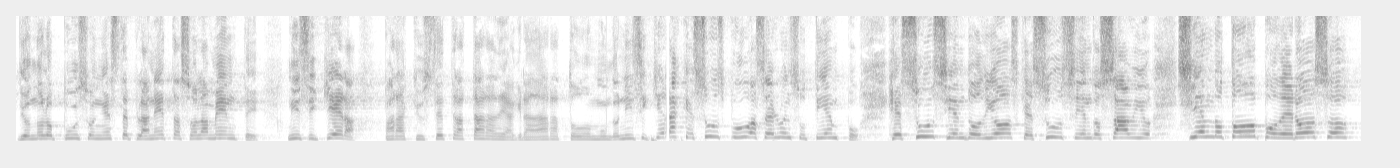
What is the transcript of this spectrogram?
Dios no lo puso en este planeta solamente, ni siquiera para que usted tratara de agradar a todo el mundo. Ni siquiera Jesús pudo hacerlo en su tiempo. Jesús siendo Dios, Jesús siendo sabio, siendo todopoderoso,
